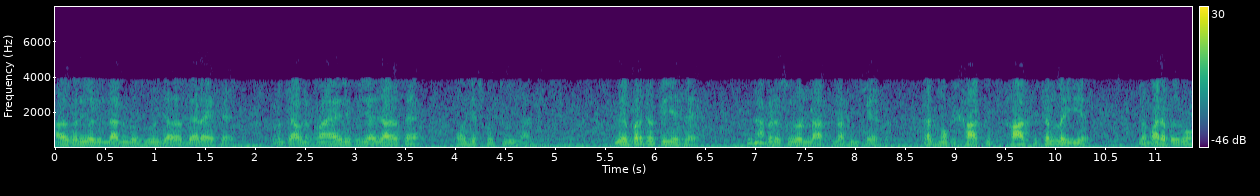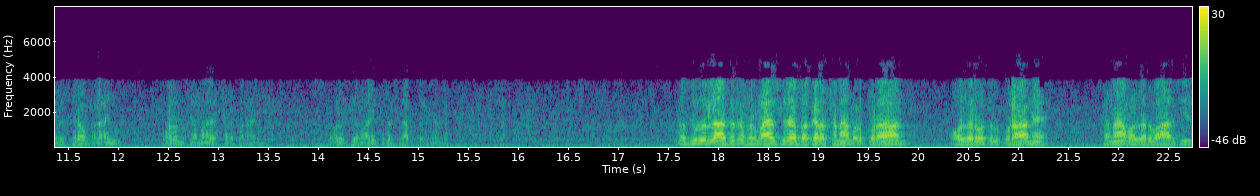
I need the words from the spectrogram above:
غریب عدل کو ضرور اجازت دے رہے تھے کیونکہ آپ نے فرمایا تو یہ اجازت ہے اور جس کو چیز تو یہ برکت کی جیسے جناب رسول اللہ صلی اللہ علیہ وسلم کے قدموں کی خاص سے چل رہی ہے، جو ہمارے بزرگوں کے سروں پر آئی اور ان سے ہمارے سر پر آئی اور اس کی ہماری طرف سے آپ کو اجازت ہے۔ رسول اللہ صلی اللہ علیہ فرمایا، سورہ بکرا سنام القرآن اور ضرورت القرآن ہے۔ سنام اور ضرور ہر چیز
